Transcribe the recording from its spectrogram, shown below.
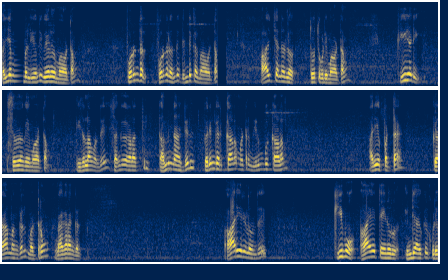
பையம்பள்ளி வந்து வேலூர் மாவட்டம். பொருந்தல் பொருந்தல் வந்து திண்டுக்கல் மாவட்டம். ஆதிச்சநல்லூர் தூத்துக்குடி மாவட்டம் கீழடி சிவகங்கை மாவட்டம். இதெல்லாம் வந்து சங்க காலத்தில் தமிழ்நாட்டில் பெருங்கற்காலம் மற்றும் இரும்பு காலம் அறியப்பட்ட கிராமங்கள் மற்றும் நகரங்கள். ஆரியர்கள் வந்து கிமு ஆயிரத்தி ஐநூறு இந்தியாவுக்கு குடி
